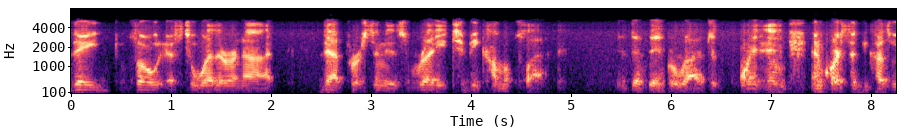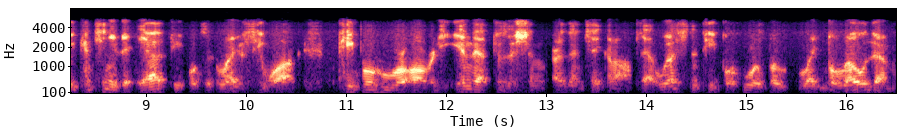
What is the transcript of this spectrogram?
they vote as to whether or not that person is ready to become a plaque that they've arrived at the point. And, and of course, because we continue to add people to the legacy walk, people who are already in that position are then taken off that list, and people who are be, like below them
